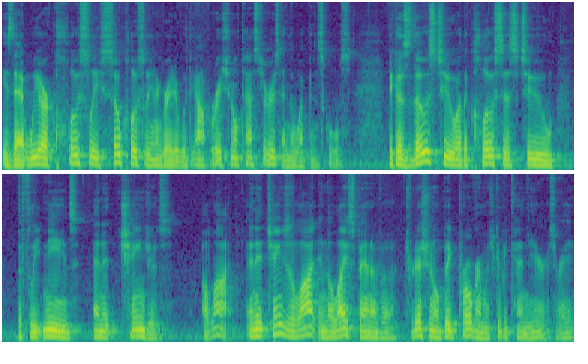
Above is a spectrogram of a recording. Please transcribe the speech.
is that we are closely, so closely integrated with the operational testers and the weapons schools. Because those two are the closest to the fleet needs, and it changes a lot. And it changes a lot in the lifespan of a traditional big program, which could be 10 years, right?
